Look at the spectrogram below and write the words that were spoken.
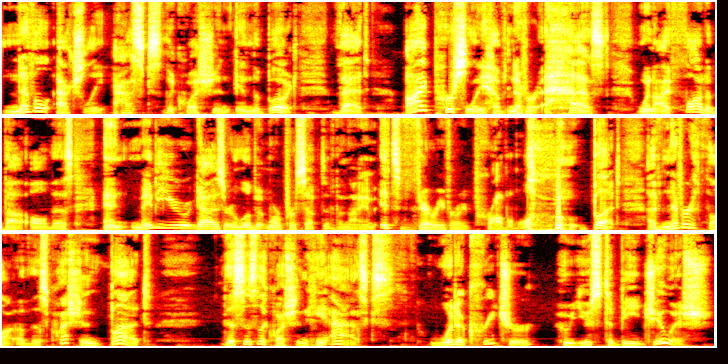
Neville actually asks the question in the book that I personally have never asked when I thought about all this, and maybe you guys are a little bit more perceptive than I am. It's very, very probable. but I've never thought of this question, but this is the question he asks. Would a creature who used to be Jewish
